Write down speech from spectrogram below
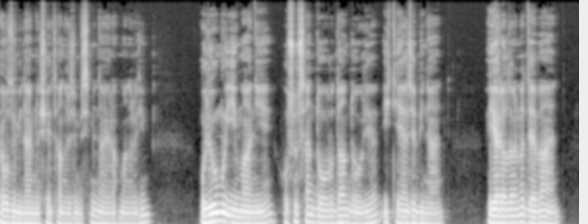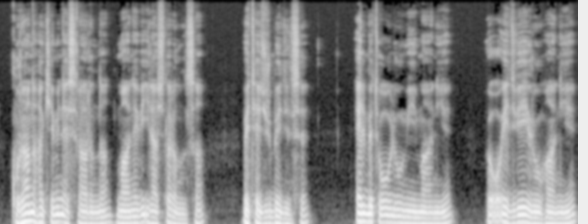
Euzubillahimineşşeytanirracim. Bismillahirrahmanirrahim. Ulumu imaniye hususen doğrudan doğruya ihtiyaca binaen ve yaralarına devaen Kur'an-ı Hakem'in esrarından manevi ilaçlar alınsa ve tecrübe edilse elbette o ulumu imaniye ve o edviye ruhaniye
